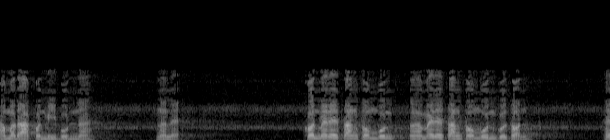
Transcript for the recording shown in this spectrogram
ธรรมดาคนมีบุญนะนั่นแหละ คนไม่ได้สั่งสมบุญไม่ได้สั่งสมบุญกุศล ให้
